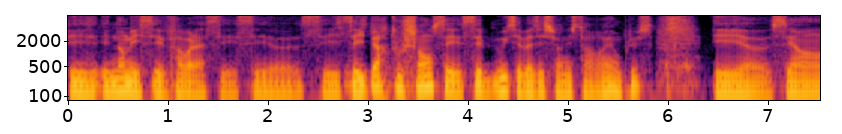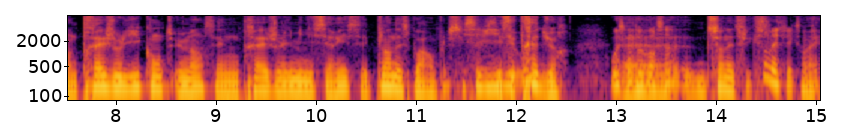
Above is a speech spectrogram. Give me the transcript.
et, et non mais c'est enfin voilà c'est c'est euh, c'est C'est c'est une hyper touchant c'est c'est oui c'est basé sur une histoire vraie en plus. Et euh, c'est un très joli conte humain c'est une très jolie mini-série c'est plein d'espoir en et plus c'est et c'est très dur Où, est-ce qu'on peut voir ça Euh, sur Netflix Sur Netflix, ok. Ouais.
